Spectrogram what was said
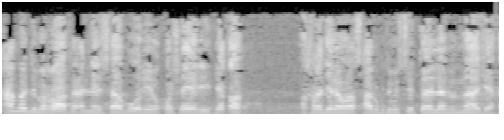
محمد بن رافع النيسابوري القشيري ثقة أخرج له أصحاب كتب الستة إلا ابن ماجه.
